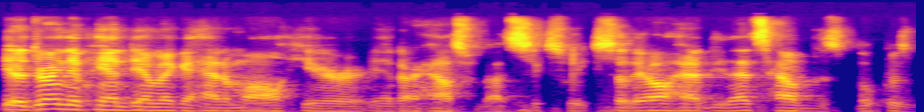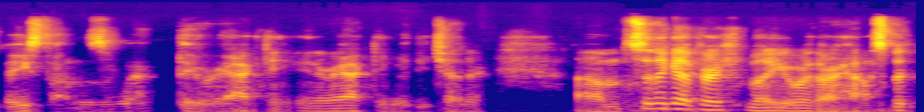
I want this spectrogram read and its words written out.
you know, during the pandemic, I had them all here at our house for about six weeks. So they all had. That's how this book was based on. Is what they were acting, interacting with each other. Um, so they got very familiar with our house. But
